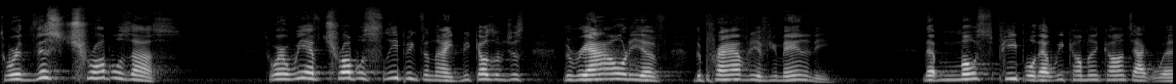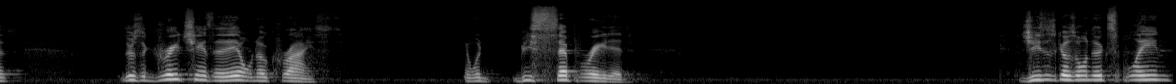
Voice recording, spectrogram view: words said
to where this troubles us, to where we have trouble sleeping tonight because of just the reality of depravity of humanity that most people that we come in contact with, there's a great chance that they don't know Christ and would be separated. Jesus goes on to explain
